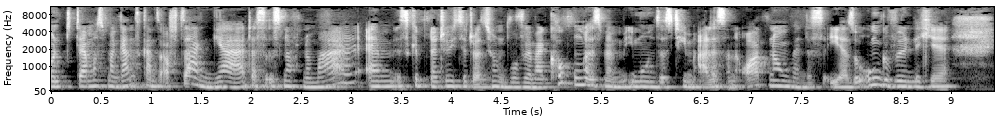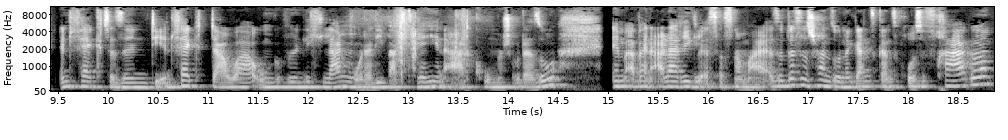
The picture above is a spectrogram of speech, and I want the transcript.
Und da muss man ganz, ganz oft sagen, ja, das ist noch normal. Ähm, es gibt natürlich Situationen, wo wir mal gucken, ist mit dem Immunsystem alles in Ordnung, wenn das eher so ungewöhnliche Infekte sind, die Infektdauer ungewöhnlich lang oder die Bakterienart komisch oder so. Ähm, aber in aller Regel ist das normal. Also das ist schon so eine ganz, ganz große Frage.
